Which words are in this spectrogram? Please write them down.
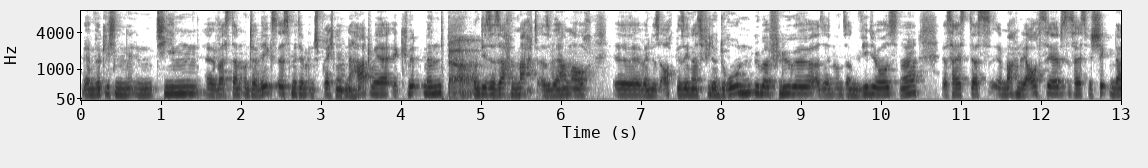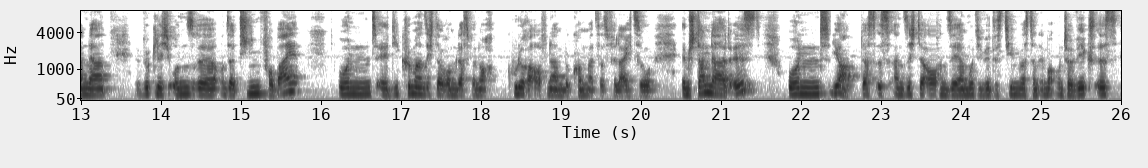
wir haben wirklich ein, ein Team, äh, was dann unterwegs ist mit dem entsprechenden Hardware-Equipment ja. und diese Sachen macht. Also wir haben auch, äh, wenn du es auch gesehen hast, viele Drohnenüberflüge, also in unseren Videos. Ne? Das heißt, das machen wir auch selbst. Das heißt, wir schicken dann da wirklich unsere, unser Team vorbei und äh, die kümmern sich darum, dass wir noch coolere Aufnahmen bekommen, als das vielleicht so im Standard ist. Und ja, das ist an sich da auch ein sehr motiviertes Team, was dann immer unterwegs ist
